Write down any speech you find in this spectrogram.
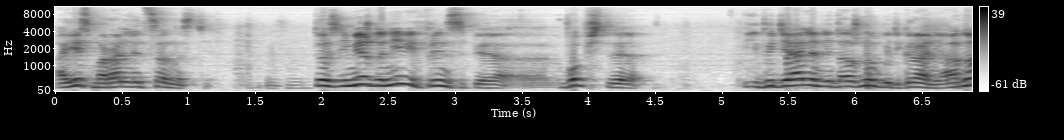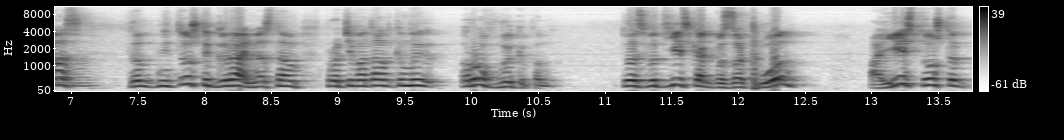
а есть моральные ценности. То есть и между ними, в принципе, э, в обществе и в идеальном не должно быть грани. А у нас там не то, что грань, у нас там противотанковый ров выкопан. То есть вот есть как бы закон, а есть то, что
